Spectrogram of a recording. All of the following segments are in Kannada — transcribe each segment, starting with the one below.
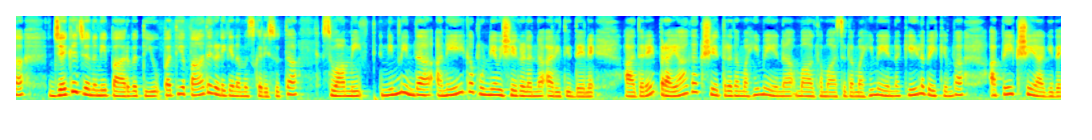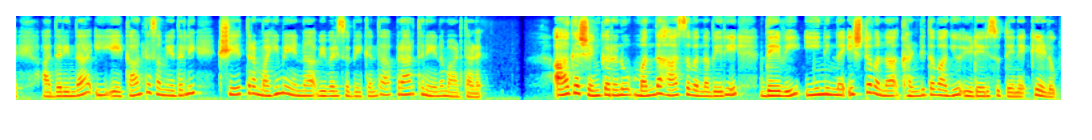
ಜಗಜನನಿ ಪಾರ್ವತಿಯು ಪತಿಯ ಪಾದಗಳಿಗೆ ನಮಸ್ಕರಿಸುತ್ತಾ, ಸ್ವಾಮಿ, ನಿಮ್ಮಿಂದ ಅನೇಕ ಪುಣ್ಯ ವಿಷಯಗಳನ್ನು ಅರಿತಿದ್ದೇನೆ. ಆದರೆ ಪ್ರಯಾಗ ಕ್ಷೇತ್ರದ ಮಹಿಮೆಯನ್ನು ಮಾಘ ಮಾಸದ ಮಹಿಮೆಯನ್ನು ಕೇಳಬೇಕೆಂಬ ಅಪೇಕ್ಷೆಯಾಗಿದೆ. ಆದ್ದರಿಂದ ಈ ಏಕಾಂತ ಸಮಯದಲ್ಲಿ ಕ್ಷೇತ್ರ ಮಹಿಮೆಯನ್ನು ವಿವರಿಸಬೇಕೆಂದ ಪ್ರಾರ್ಥನೆಯನ್ನು ಮಾಡ್ತಾಳೆ ಆಗ ಶಂಕರನು ಮಂದಹಾಸವನ್ನ ಬೇರಿ ದೇವಿ ಈ ನಿನ್ನ ಇಷ್ಟವನ್ನ ಖಂಡಿತವಾಗಿಯೂ ಈಡೇರಿಸುತ್ತೇನೆ ಕೇಳು.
